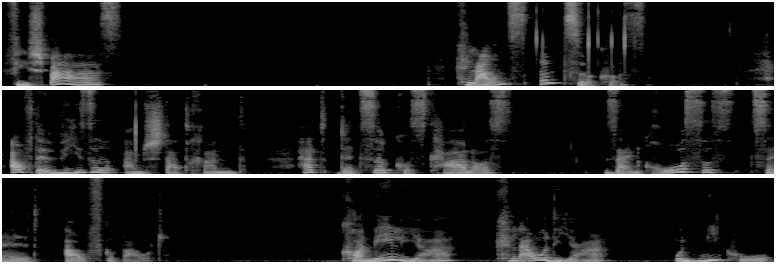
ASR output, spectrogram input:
Viel Spaß! Clowns im Zirkus. Auf der Wiese am Stadtrand hat der Zirkus Carlos sein großes Zelt aufgebaut. Cornelia, Claudia und Nico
